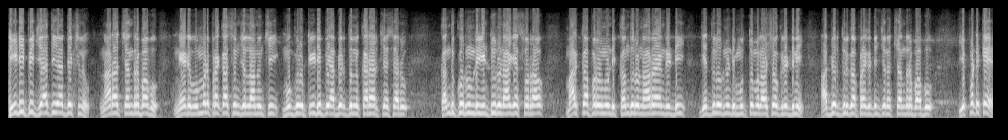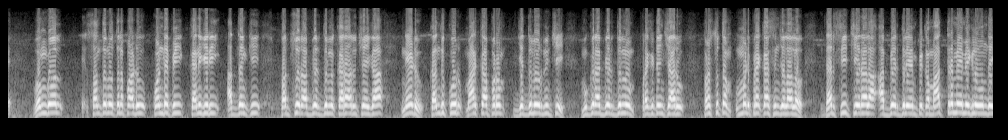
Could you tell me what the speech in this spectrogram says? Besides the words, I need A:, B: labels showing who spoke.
A: TDP జాతీయ అధ్యక్షులు నారా చంద్రబాబు నేడు ఉమ్మడి ప్రకాశం జిల్లా నుంచి ముగ్గురు టీడీపీ అభ్యర్థులను ఖరారు చేశారు. కందుకూరు నుండి ఇంటూరు నాగేశ్వరరావు మార్కాపురం నుండి కందులు నారాయణ రెడ్డి గెద్దులూరు నుండి ముత్తుమల అశోక్ రెడ్డిని అభ్యర్థులుగా ప్రకటించిన చంద్రబాబు ఇప్పటికే ఒంగోల్ సంతనూతలపాడు కొండపి కనిగిరి అద్దంకి పర్చూరు అభ్యర్థులను ఖరారు చేయగా నేడు కందుకూరు మార్కాపురం గెద్దులూరు నుంచి ముగ్గురు అభ్యర్థులను ప్రకటించారు. ప్రస్తుతం ఉమ్మడి ప్రకాశం జిల్లాలో దర్శి చీరాల అభ్యర్థుల ఎంపిక మాత్రమే మిగిలి ఉంది.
